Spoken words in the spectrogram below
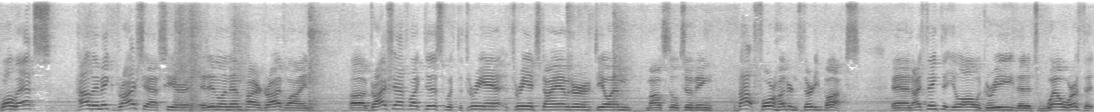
Well, that's how they make drive shafts here at Inland Empire Driveline. Uh, drive shaft like this with the three, three inch diameter DOM mild steel tubing, about 430 bucks. And I think that you'll all agree that it's well worth it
